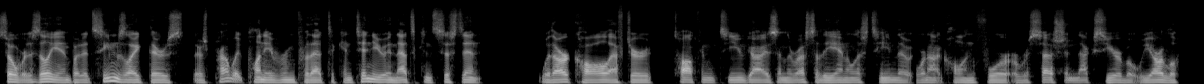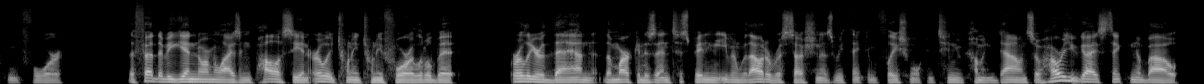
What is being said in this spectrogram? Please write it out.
so resilient. But it seems like there's there's probably plenty of room for that to continue, and that's consistent with our call after talking to you guys and the rest of the analyst team that we're not calling for a recession next year, but we are looking for the Fed to begin normalizing policy in early 2024 a little bit earlier than the market is anticipating, even without a recession, as we think inflation will continue coming down. So, how are you guys thinking about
